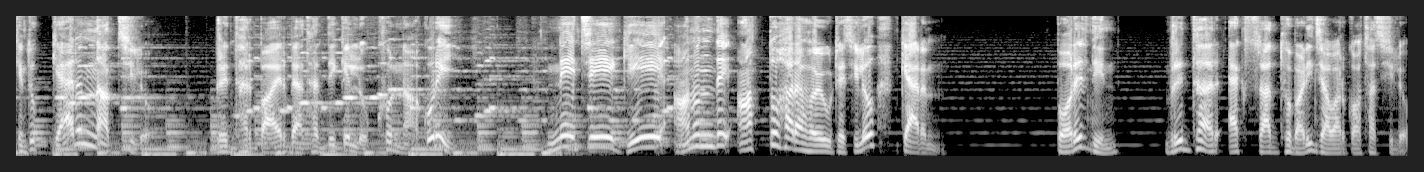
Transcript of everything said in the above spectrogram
কিন্তু ক্যারেন নাচছিল বৃদ্ধার পায়ের ব্যথার দিকে লক্ষ্য না করেই নেচে গেয়ে আনন্দে আত্মহারা হয়ে উঠেছিল ক্যারেন পরের দিন বৃদ্ধার এক শ্রাদ্ধ বাড়ি যাওয়ার কথা ছিল।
